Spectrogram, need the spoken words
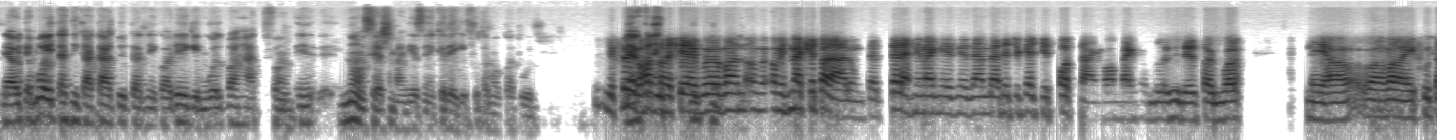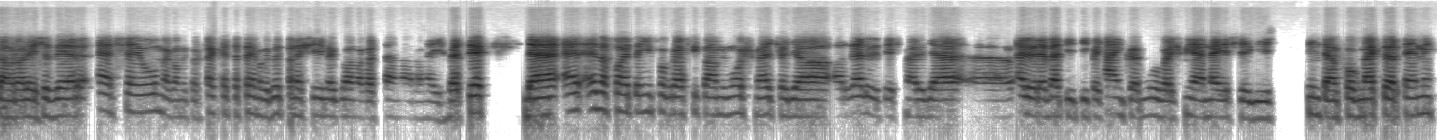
De hogyha mai technikát átültetnék a régi múltba, hát nagyon szívesen megnéznék a régi futamokat úgy. Ugye főleg a 60-as évekből van, amit meg se találunk. Tehát szeretné megnézni az ember, de csak egy-két hotline van meg az időszakból néha valamelyik futamról, és ezért ez se jó, meg amikor fekete fej, meg az 50-es évekből, meg aztán arról ne is beszél. De e, ez a fajta infografika, ami most megy, hogy a, az előzést már ugye előre vetítik, hogy hány kör múlva és milyen nehézségi szinten fog megtörténni,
